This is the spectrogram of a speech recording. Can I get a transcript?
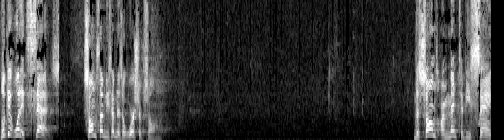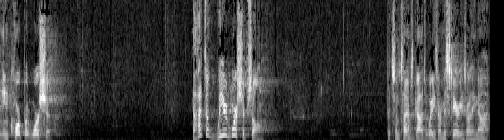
Look at what it says. Psalm 77 is a worship song. The Psalms are meant to be sang in corporate worship. Now, that's a weird worship song. But sometimes God's ways are mysterious, are they not?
